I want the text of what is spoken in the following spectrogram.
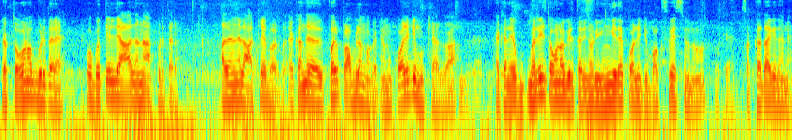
ಇವಾಗ ತೊಗೊಂಡೋಗ್ಬಿಡ್ತಾರೆ ಹೋಗಿ ಗೊತ್ತಿಲ್ಲದೆ ಹಾಲನ್ನು ಹಾಕ್ಬಿಡ್ತಾರೆ. ಅದನ್ನೆಲ್ಲ ಹಾಕ್ಲೇಬಾರ್ದು. ಯಾಕಂದರೆ ಫರ್ ಪ್ರಾಬ್ಲಮ್ ಆಗುತ್ತೆ. ನಮ್ಮ ಕ್ವಾಲಿಟಿ ಮುಖ್ಯ ಅಲ್ವಾ? ಯಾಕಂದರೆ ಮರೀಲಿ ತೊಗೊಂಡೋಗಿರ್ತಾರೆ. ನೋಡಿ ಹಿಂಗಿದೆ ಕ್ವಾಲಿಟಿ ಬಾಕ್ಸ್ ವೇಸ್ ಇವನು. ಓಕೆ. ಸಖತ್ತಾಗಿದ್ದಾನೆ.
